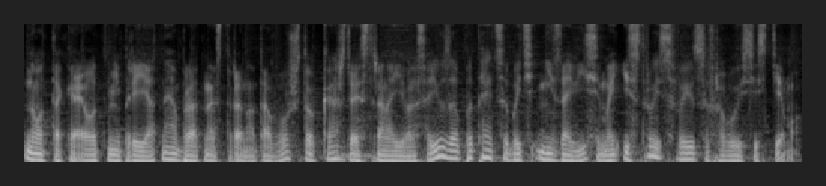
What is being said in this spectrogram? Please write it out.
Но вот такая вот неприятная обратная сторона того, что каждая страна Евросоюза пытается быть независимой и строить свою цифровую систему.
